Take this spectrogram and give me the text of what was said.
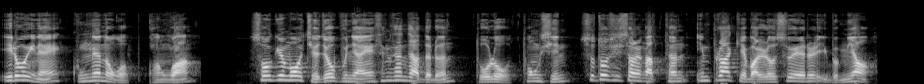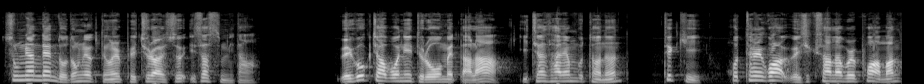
이로 인해 국내 농업, 관광, 소규모 제조 분야의 생산자들은 도로, 통신, 수도시설 같은 인프라 개발로 수혜를 입으며 숙련된 노동력 등을 배출할 수 있었습니다. 외국 자본이 들어옴에 따라 2004년부터는 특히 호텔과 외식 산업을 포함한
